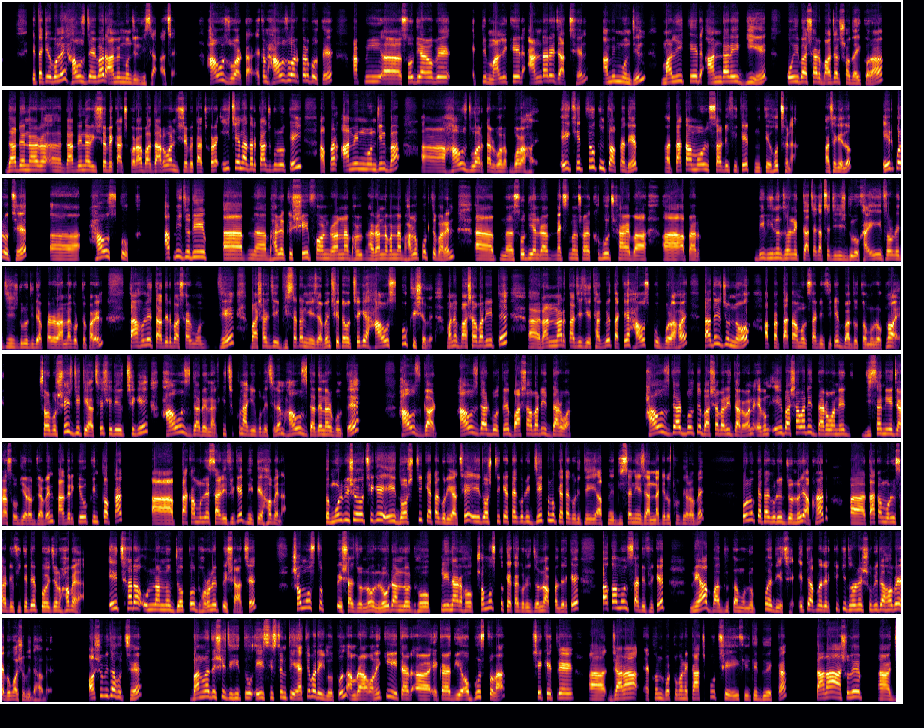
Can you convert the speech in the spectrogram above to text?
এটাকে বলে house driver Amin Manzil visa আছে। হাউস ওয়ার্কার এখন হাউস ওয়ার্কার বলতে আপনি সৌদি আরবে একটি মালিকের আন্ডারে যাচ্ছেন আমিন মঞ্জিল মালিকের আন্ডারে গিয়ে ওই বাসার বাজার সদাই করা গার্ডেনার গার্ডেনার হিসেবে কাজ করা বা দারোয়ান হিসেবে কাজ করা ইচ এন আদার কাজগুলোকেই আপনার আমিন মঞ্জিল বা হাউস ওয়ার্কার বলা হয়। এই ক্ষেত্রেও কিন্তু আপনাদের তাকামূল সার্টিফিকেট নিতে হচ্ছে না। আচ্ছা গেল। এরপর হচ্ছে হাউস কুক আপনি যদি ভালো একটু শেফ হন, রান্না ভালো, রান্না বান্না ভালো করতে পারেন সৌদিয়ানরা ম্যাক্সিমাম সময় খবুজ খায় বা আপনার বিভিন্ন ধরনের কাঁচা কাঁচা জিনিসগুলো খায়। এই ধরনের জিনিসগুলো যদি আপনারা রান্না করতে পারেন, তাহলে তাদের বাসার মধ্যে বাসার যে ভিসাটা নিয়ে যাবেন, সেটা হচ্ছে কি হাউস কুক হিসেবে। মানে বাসা বাড়িতে রান্নার কাজে যে থাকবে, তাকে হাউস কুক বলা হয়। তাদের জন্য আপনার তাকামূল সার্টিফিকেট বাধ্যতামূলক নয়। সর্বশেষ যেটি আছে, সেটি হচ্ছে গিয়ে হাউস গার্ডেনার কিছুক্ষণ আগে বলেছিলাম হাউস গার্ডেনার বলতে হাউস গার্ড হাউস গার্ড বলতে বাসাবাড়ির দারোয়ান। হাউস গার্ড বলতে বাসাবাড়ির দারোয়ান এবং এই বাসাবাড়ির দারোয়ানের ভিসা নিয়ে যারা সৌদি আরব যাবেন তাদেরকেও কিন্তু আপনার আহ, টাকামূলের সার্টিফিকেট নিতে হবে না। তো মূল বিষয় হচ্ছে গিয়ে এই দশটি ক্যাটাগরি আছে। এই দশটি ক্যাটাগরি যে কোনো ক্যাটাগরিতেই আপনি ভিসা নিয়ে যান না কেন সৌদি আরবে। কোনো ক্যাটাগরির জন্যই আপনার আহ, টাকামূলের সার্টিফিকেটের প্রয়োজন হবে না। এছাড়া অন্যান্য যত ধরনের পেশা আছে সমস্ত পেশার জন্য লোড আনলোড হোক ক্লিনার হোক, সমস্ত ক্যাটাগরির জন্য আপনাদেরকে টাকামূল সার্টিফিকেট নেওয়া বাধ্যতামূলক করে দিয়েছে। এতে আপনাদের কি কি ধরনের সুবিধা হবে এবং অসুবিধা হবে? অসুবিধা হচ্ছে, বাংলাদেশে যেহেতু এই সিস্টেমটি একেবারেই নতুন, আমরা অনেকেই এটার এটা দিয়ে অভ্যস্ত না। সেক্ষেত্রে যারা এখন বর্তমানে কাজ করছে এই ফিল্ডে দু একটা, তারা আসলে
